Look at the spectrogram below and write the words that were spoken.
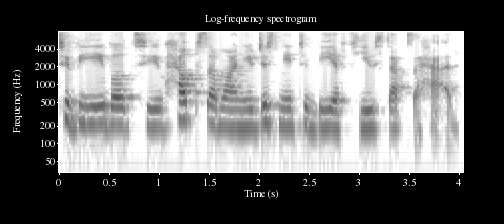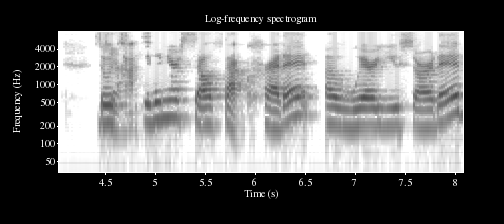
to be able to help someone. You just need to be a few steps ahead. So yes. it's giving yourself that credit of where you started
